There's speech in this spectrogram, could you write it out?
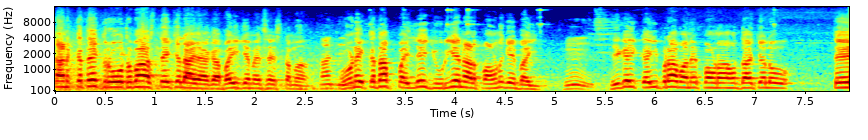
ਕਣਕ ਤੇ ਗਰੋਥ ਵਾਸਤੇ ਚਲਾਇਆਗਾ ਬਾਈ ਜਿਵੇਂ ਸਿਸਟਮ ਹਾਂਜੀ। ਹੁਣ ਇੱਕ ਤਾਂ ਪਹਿਲੇ ਯੂਰੀਆ ਨਾਲ ਪਾਉਣਗੇ ਬਾਈ। ਹੂੰ। ਠੀਕ ਹੈ ਜੀ ਕਈ ਭਰਾਵਾਂ ਨੇ ਪਾਉਣਾ ਹੁੰਦਾ ਚਲੋ। ਤੇ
